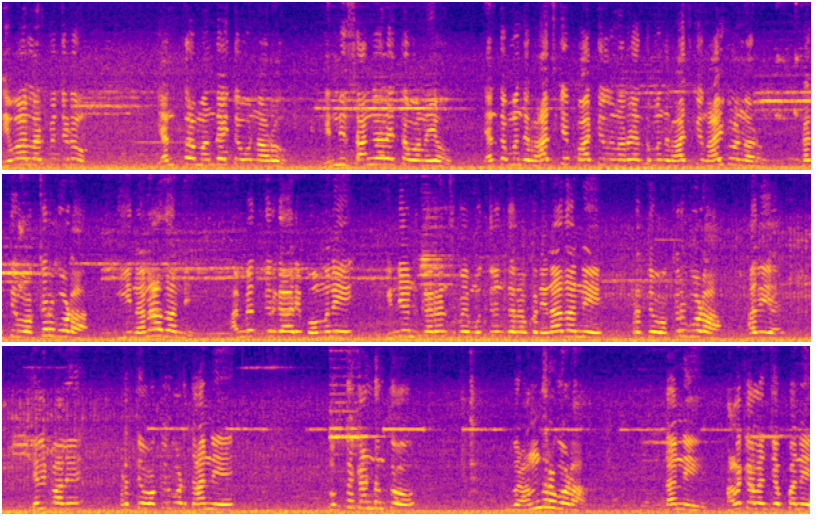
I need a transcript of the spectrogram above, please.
నివాళులర్పించడం ఎంతమంది అయితే ఉన్నారో ఎన్ని సంఘాలు అయితే ఉన్నాయో ఎంతమంది రాజకీయ పార్టీలు ఉన్నారో ఎంతమంది రాజకీయ నాయకులు ఉన్నారు ప్రతి ఒక్కరు కూడా ఈ నినాదాన్ని అంబేద్కర్ గారి బొమ్మని ఇండియన్ కరెన్సీపై ముద్రించిన ఒక నినాదాన్ని ప్రతి ఒక్కరు కూడా అది తెలిపాలి. ప్రతి ఒక్కరు కూడా దాన్ని ముక్తఖండంతో అందరూ కూడా దాన్ని పలకాలని చెప్పని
